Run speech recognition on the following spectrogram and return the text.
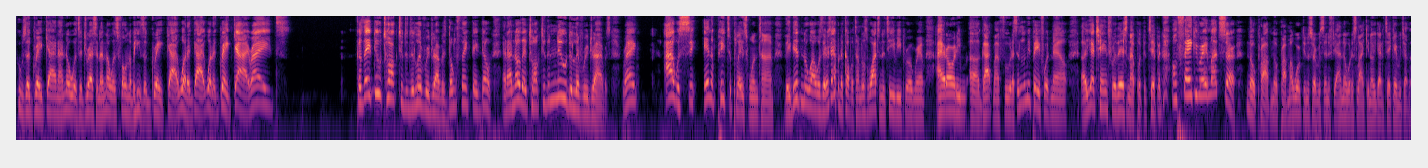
who's a great guy and I know his address and I know his phone number. He's a great guy. What a guy. What a great guy, right? Because they do talk to the delivery drivers. Don't think they don't. And I know they talk to the new delivery drivers, right? I was sick in a pizza place one time. They didn't know I was there. It's happened a couple times. I was watching the TV program. I had already uh, got my food. I said, "Let me pay for it now. Uh, you got change for this?" And I put the tip in. Oh, thank you very much, sir. No problem. No problem. I worked in the service industry. I know what it's like. You know, you got to take care of each other.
